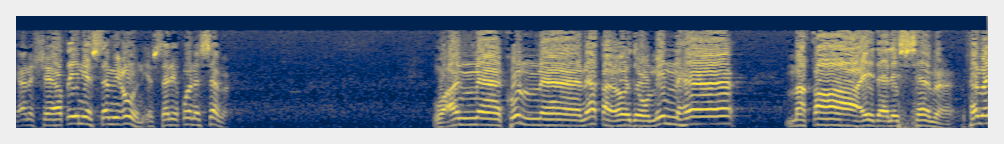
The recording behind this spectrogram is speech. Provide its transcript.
كان الشياطين يستمعون يسترقون السمع. وأنا كنا نقعد منها مقاعد للسمع. فمن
